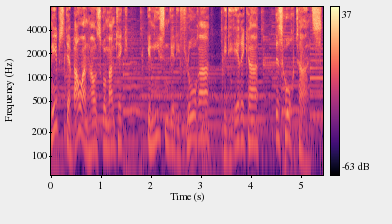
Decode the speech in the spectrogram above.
Nebst der Bauernhausromantik genießen wir die Flora, wie die Erika, des Hochtals.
